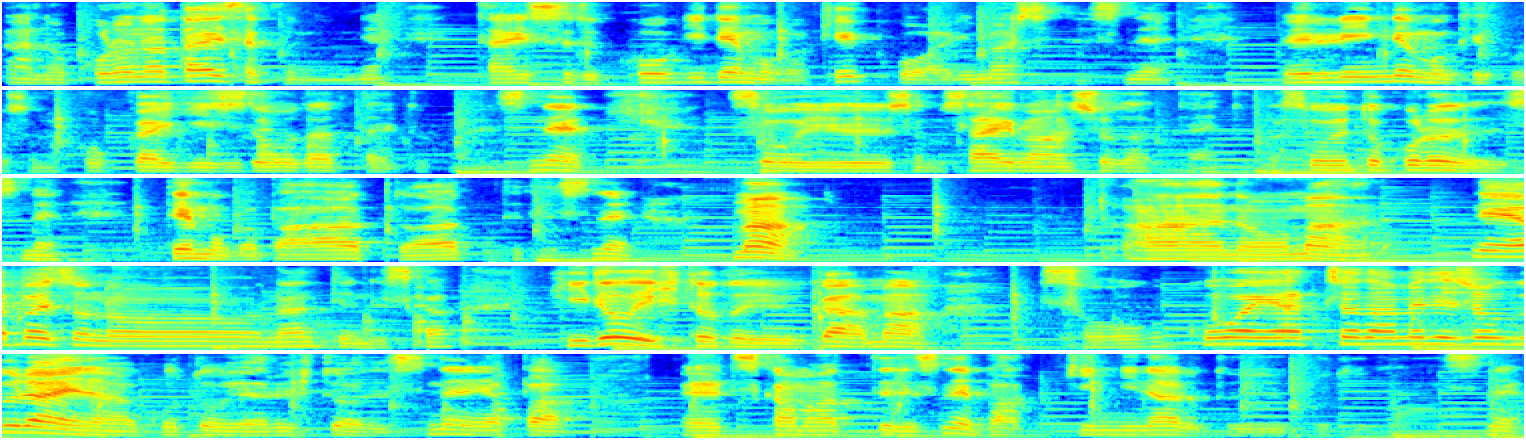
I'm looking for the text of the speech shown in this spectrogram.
あのコロナ対策にね、対する抗議デモが結構ありましてですね、ベルリンでも結構その国会議事堂だったりとかですね、そういうその裁判所だったりとか、そういうところでですね、デモがバーっとあってですね、まあ、あの、まあ、ね、やっぱりその、なんていうんですか、ひどい人というか、まあ、そこはやっちゃダメでしょぐらいなことをやる人はですね、やっぱ、えー、捕まってですね、罰金になるということでですね、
